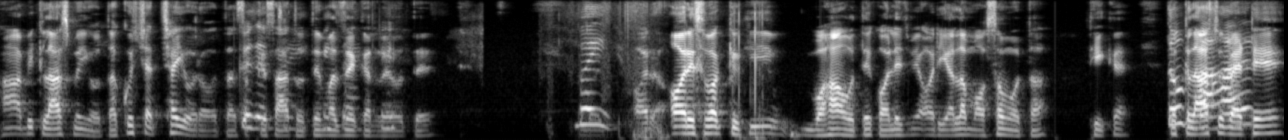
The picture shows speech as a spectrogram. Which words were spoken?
हाँ अभी क्लास में ही होता। कुछ अच्छा ही हो रहा होता सबके अच्छा साथ होते मज़े कर रहे होते। भाई और और इस वक्त क्योंकि वहाँ होते कॉलेज में और ये वाला मौसम होता ठीक है? तो, तो क्लास में बैठे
